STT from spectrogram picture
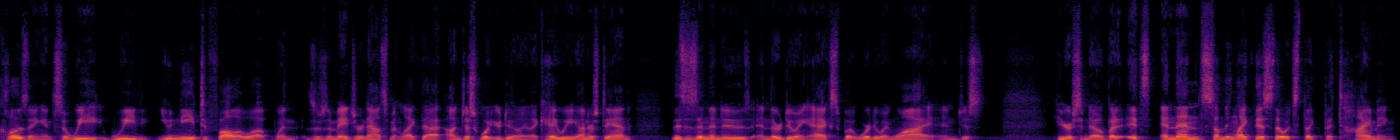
closing, and so we we you need to follow up when there's a major announcement like that on just what you're doing. Like, hey, we understand this is in the news and they're doing X, but we're doing Y, and just here's to know. But it's and then something like this though, it's like the timing.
